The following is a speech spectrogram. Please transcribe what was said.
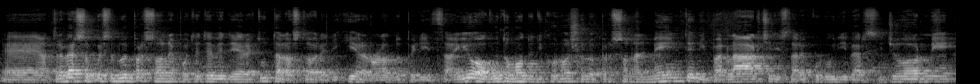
Eh, attraverso queste due persone potete vedere tutta la storia di chi era Rolando Pelizza. Io ho avuto modo di conoscerlo personalmente, di parlarci, di stare con lui diversi giorni,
